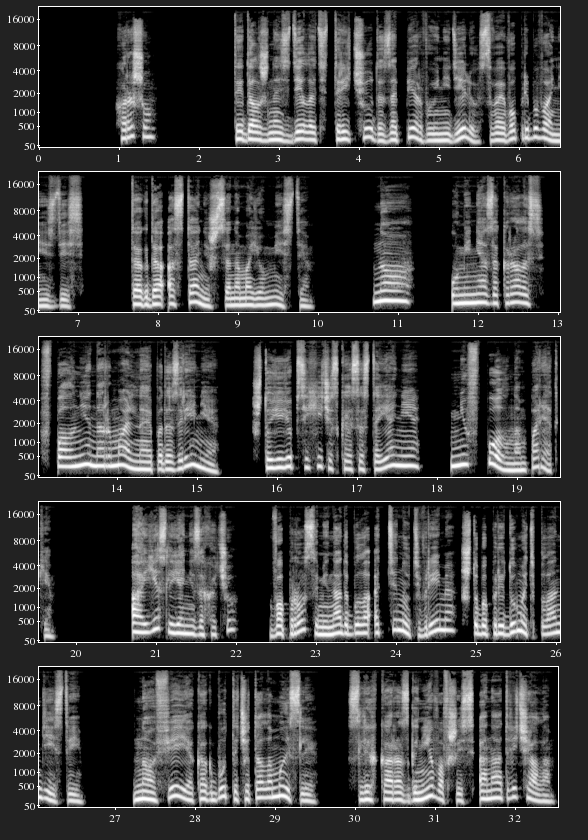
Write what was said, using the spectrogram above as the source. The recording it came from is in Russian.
Хорошо, ты должна сделать три чуда за первую неделю своего пребывания здесь. Тогда останешься на моем месте. Но у меня закралось вполне нормальное подозрение, что ее психическое состояние не в полном порядке. А если я не захочу, вопросами надо было оттянуть время, чтобы придумать план действий. Но фея как будто читала мысли, Слегка разгневавшись, она отвечала.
